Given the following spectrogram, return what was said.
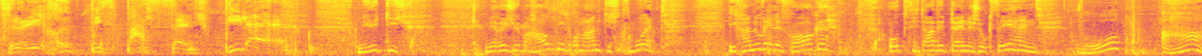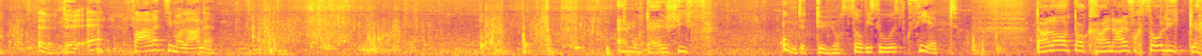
Soll ich etwas passend spielen? Nichts ist... Mir ist überhaupt nicht romantisch zu Mut. Ich wollte nur fragen, ob Sie da dort einen schon gesehen haben. Wo? Aha. Äh, nö. Fahren Sie mal an. Ein Modellschiff. Um die Tür, so wie es aussieht. Da lässt doch keiner einfach so liegen.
